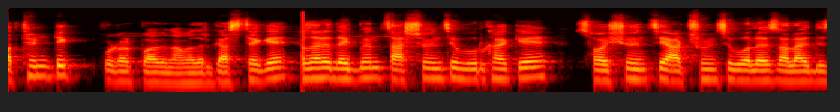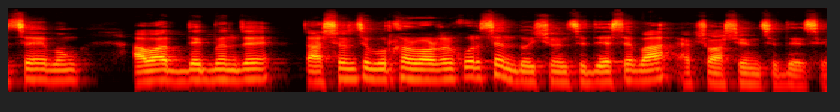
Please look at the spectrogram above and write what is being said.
অথেন্টিক প্রোডাক্ট পাবেন আমাদের কাছ থেকে। বাজারে দেখবেন চারশো ইঞ্চি বোরখাকে ছয়শো ইঞ্চি, আটশো ইঞ্চি বলে চালাই দিচ্ছে এবং আবার দেখবেন যে চারশো ইঞ্চি বোরখার অর্ডার করেছেন, দুইশো ইঞ্চি দিয়েছে বা একশো আশি ইঞ্চি দিয়েছে।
